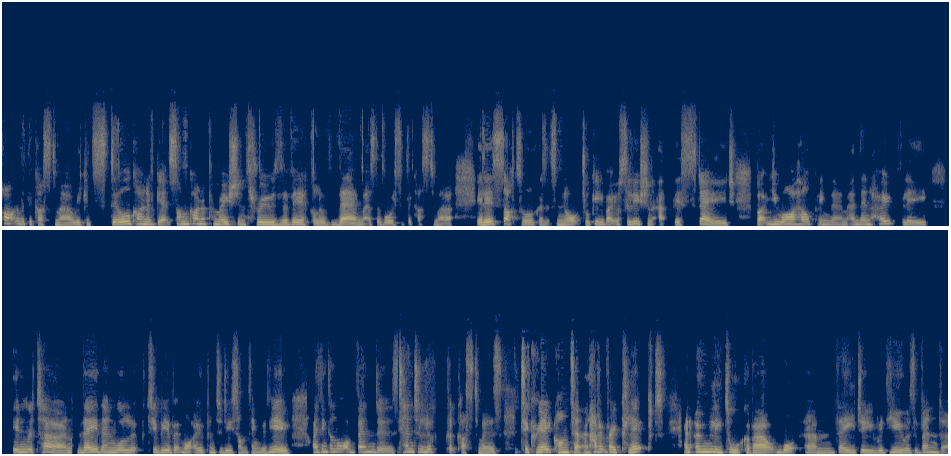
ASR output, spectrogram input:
partner with the customer? We could still kind of get some kind of promotion through the vehicle of them as the voice of the customer. It is subtle because it's not talking about your solution at this stage but you are helping them. And then hopefully in return, they then will look to be a bit more open to do something with you. I think a lot of vendors tend to look at customers to create content and have it very clipped and only talk about what um, they do with you as a vendor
